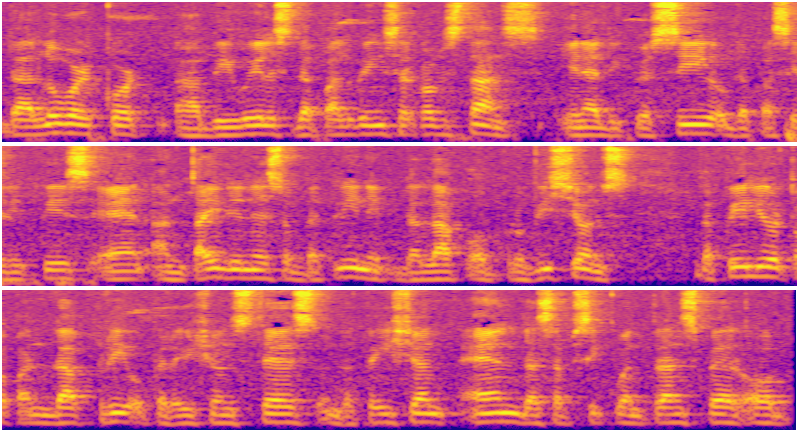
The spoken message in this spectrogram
the lower court uh, bewails the following circumstance inadequacy of the facilities and untidiness of the clinic, the lack of provisions, the failure to conduct pre operations tests on the patient, and the subsequent transfer of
